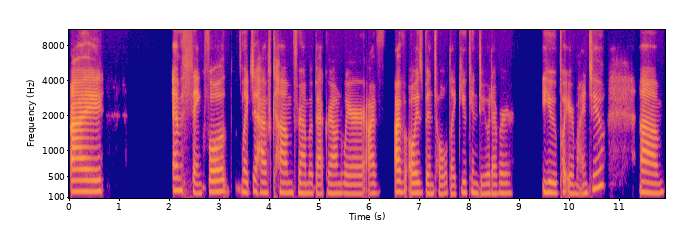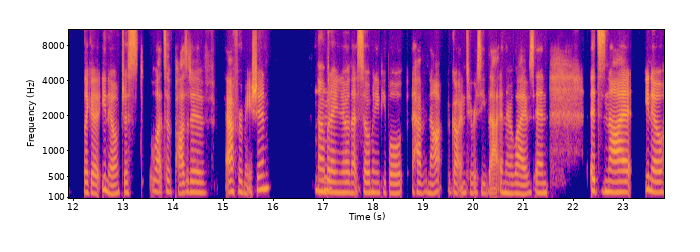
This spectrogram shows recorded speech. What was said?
i am thankful like to have come from a background where i've i've always been told like you can do whatever you put your mind to um like a you know just lots of positive affirmation uh, mm-hmm. but I know that so many people have not gotten to receive that in their lives. And it's not, you know,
